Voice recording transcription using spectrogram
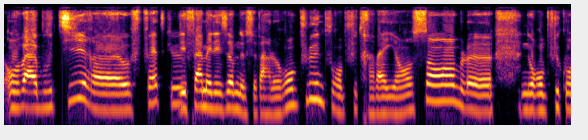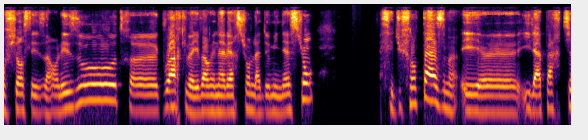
on va aboutir euh, au fait que les femmes et les hommes ne se parleront plus, ne pourront plus travailler ensemble, n'auront plus confiance les uns en les autres, voire qu'il va y avoir une inversion de la domination c'est du fantasme et euh, il appartient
